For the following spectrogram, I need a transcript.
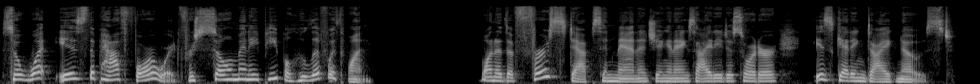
So, what is the path forward for so many people who live with one? One of the first steps in managing an anxiety disorder is getting diagnosed.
